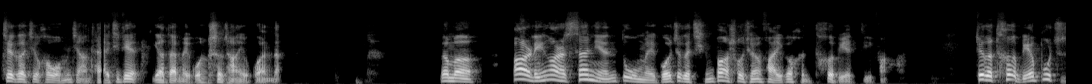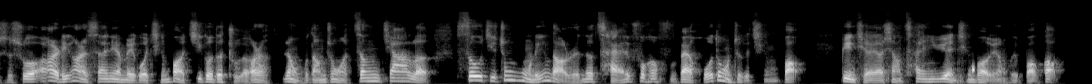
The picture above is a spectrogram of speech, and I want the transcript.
这个就和我们讲台积电要在美国市场有关的。那么，二零二三年度美国这个情报授权法一个很特别的地方啊，这个特别不只是说二零二三年美国情报机构的主要任务当中啊，增加了搜集中共领导人的财富和腐败活动这个情报，并且要向参议院情报委员会报告，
